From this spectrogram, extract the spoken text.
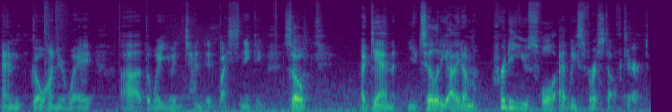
and go on your way uh, the way you intended by sneaking. So, again, utility item, pretty useful, at least for a stealth character.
